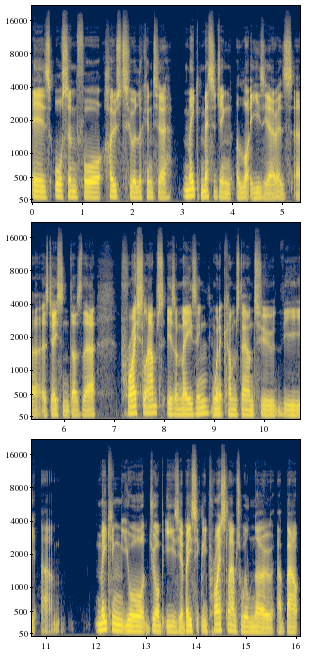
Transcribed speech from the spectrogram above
is awesome for hosts who are looking to make messaging a lot easier, as uh, as Jason does there. Price Labs is amazing when it comes down to the um, making your job easier. Basically, Price Labs will know about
